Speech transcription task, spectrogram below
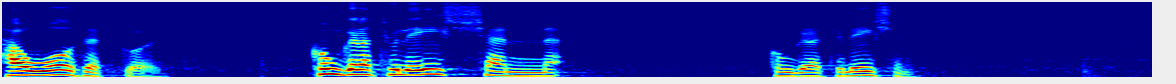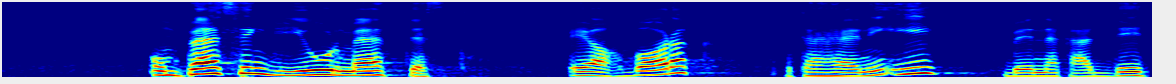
how was it going congratulation congratulation on passing your math test ايه اخبارك وتهانئي بانك عديت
